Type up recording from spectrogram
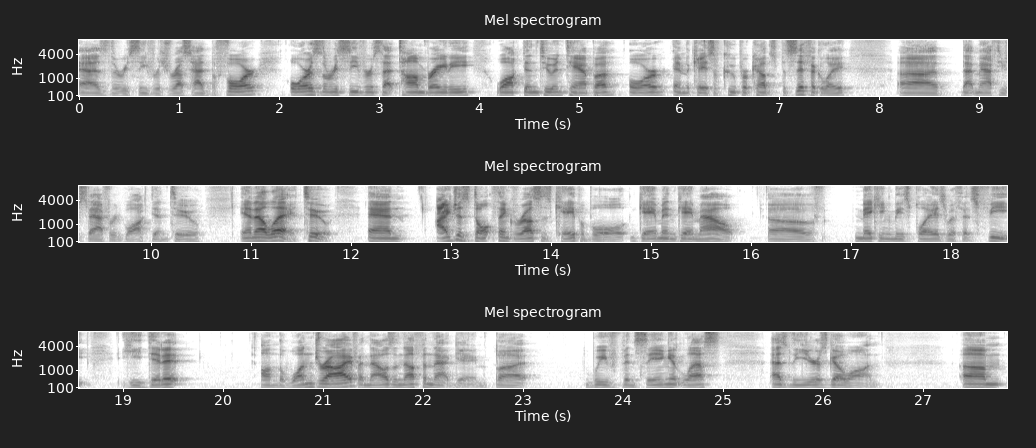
as the receivers Russ had before, or as the receivers that Tom Brady walked into in Tampa, or in the case of Cooper Kupp specifically, uh, that Matthew Stafford walked into in LA too. And I just don't think Russ is capable game in, game out of making these plays with his feet. He did it on the one drive, and that was enough in that game. But we've been seeing it less as the years go on. Um,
